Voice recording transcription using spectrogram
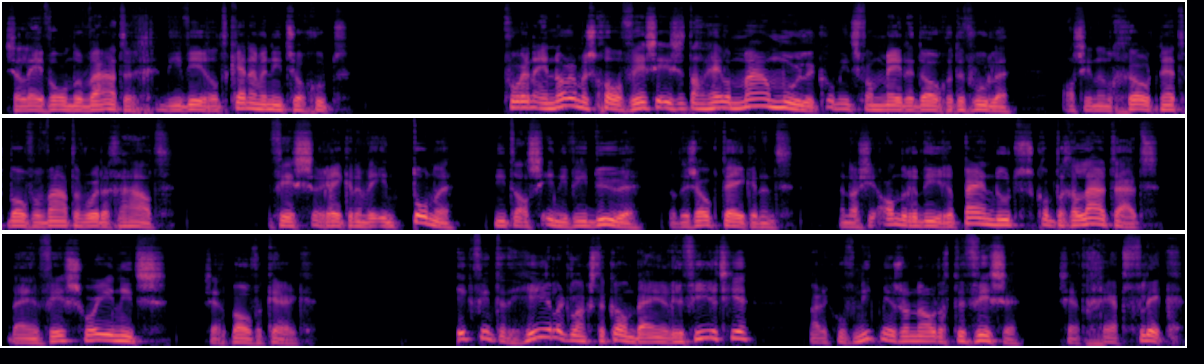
Ze leven onder water, die wereld kennen we niet zo goed. Voor een enorme school vissen is het al helemaal moeilijk om iets van mededogen te voelen als ze in een groot net boven water worden gehaald. Vis rekenen we in tonnen, niet als individuen. Dat is ook tekenend. En als je andere dieren pijn doet, komt er geluid uit. Bij een vis hoor je niets, zegt Bovenkerk. Ik vind het heerlijk langs de kant bij een riviertje, maar ik hoef niet meer zo nodig te vissen, zegt Gert Flik,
